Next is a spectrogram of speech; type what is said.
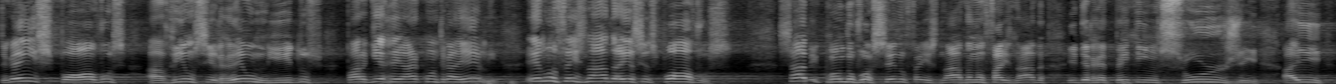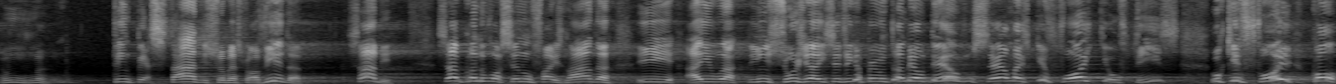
Três povos haviam se reunidos para guerrear contra ele. Ele não fez nada a esses povos. Sabe quando você não fez nada, não faz nada e de repente insurge aí uma tempestade sobre a sua vida? Sabe? Sabe quando você não faz nada e aí insurge, aí você fica perguntando: meu Deus do céu, mas que foi que eu fiz? O que foi? Qual,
